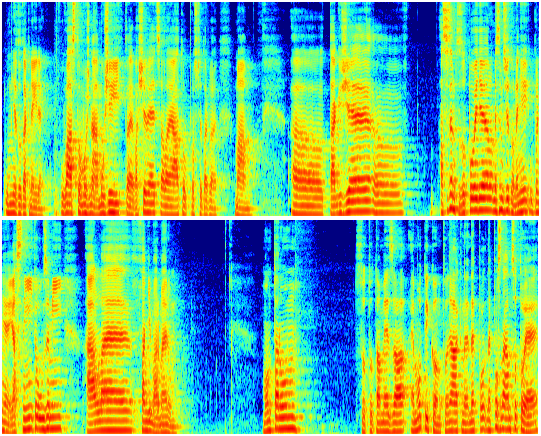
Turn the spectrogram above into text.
U mě to tak nejde. U vás to možná může jít, to je vaše věc, ale já to prostě takhle mám. Uh, takže uh, asi jsem to zodpověděl, myslím si, že to není úplně jasný to území, ale fandím Arménům. Montanum, co to tam je za emotikon, to nějak ne, nepo, nepoznám, co to je,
